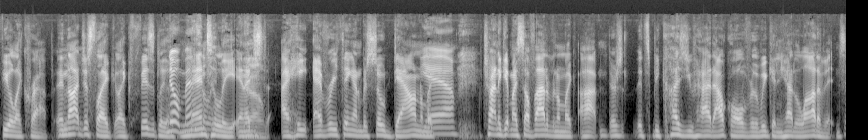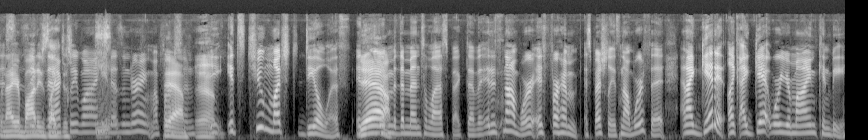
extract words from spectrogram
feel like crap, and not just like like physically, like No, mentally. mentally, and I Yeah. just I hate everything. I'm just so down. I'm like yeah. trying to get myself out of it. I'm like, ah, there's. It's because you had alcohol over the weekend. You had a lot of it, and so This now your is body's exactly like why he doesn't drink, my Yeah. person. Yeah. He- It's too much to deal with. It's Yeah. the, the mental aspect of it, and it's not worth. It's for him especially. It's not worth it. And I get it. Like I get where your mind can be,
